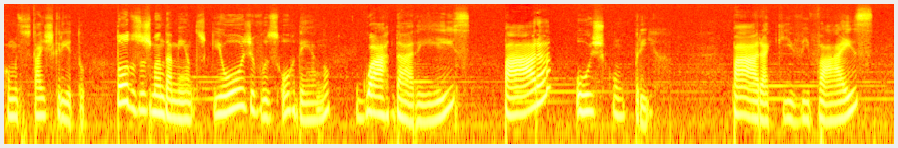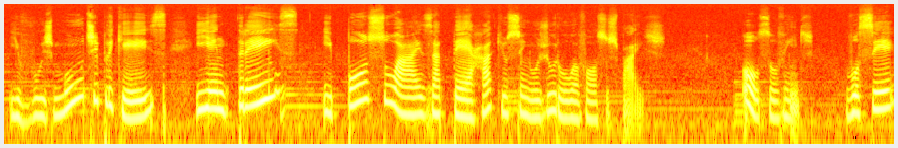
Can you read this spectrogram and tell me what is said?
Como está escrito: Todos os mandamentos que hoje vos ordeno, guardareis para os cumprir, para que vivais e vos multipliqueis e entreis e possuais a terra que o Senhor jurou a vossos pais. Ouça, ouvinte, você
